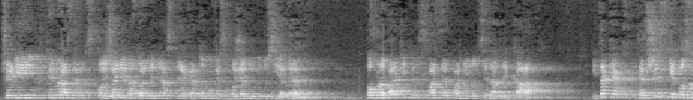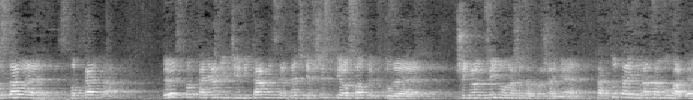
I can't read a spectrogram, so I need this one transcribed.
czyli tym razem spojrzenie na Dolne Miasto, jak ja to mówię, z poziomu minus jeden, poprowadzi ten spacer pani Lucyna Nyka. I tak jak te wszystkie pozostałe spotkania były spotkaniami, gdzie witamy serdecznie wszystkie osoby, które przyjmą, przyjmą nasze zaproszenie, tak tutaj zwracam uwagę,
